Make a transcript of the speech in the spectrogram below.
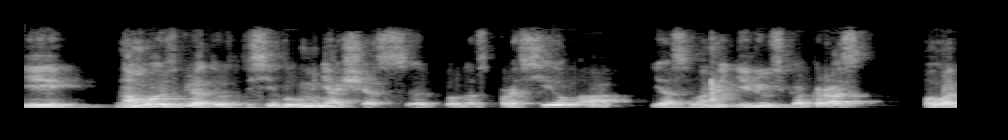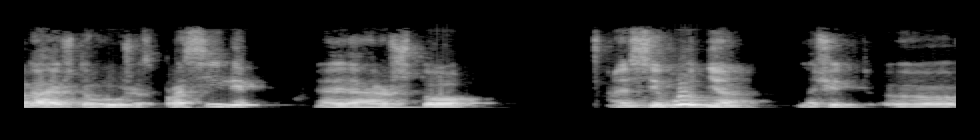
И, на мой взгляд, вот если бы у меня сейчас э, кто-то спросил, а я с вами делюсь как раз, полагаю, что вы уже спросили, э, что сегодня, значит, э,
